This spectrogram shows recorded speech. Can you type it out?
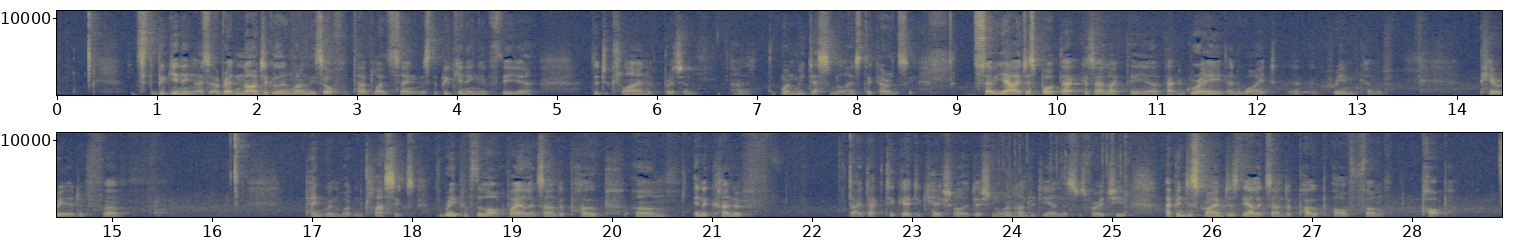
It's the beginning. I read an article in one of these awful tabloids saying it was the beginning of the uh, the decline of Britain uh, when we decimalized the currency. So yeah, I just bought that because I like the uh, that grey and white uh, cream kind of period of uh, Penguin Modern Classics. The Rape of the Lock by Alexander Pope um, in a kind of didactic educational edition, 100 yen. This was very cheap. I've been described as the Alexander Pope of um, pop,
